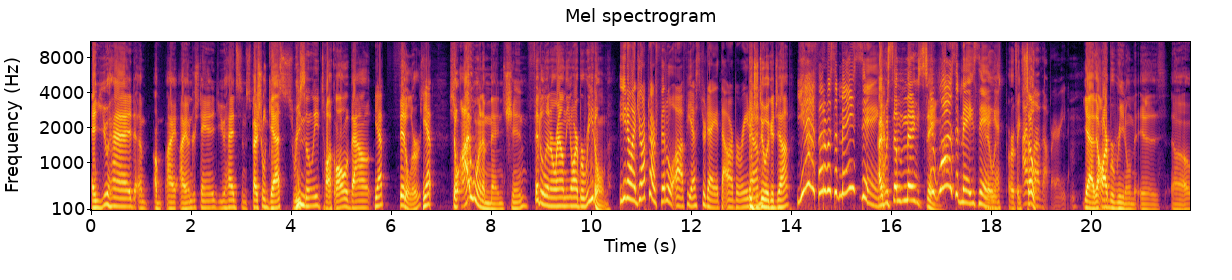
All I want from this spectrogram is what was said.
And you had, um, um, I, I understand, you had some special guests recently talk all about Yep. fiddlers. Yep. So I want to mention fiddling around the arboretum. you know, I dropped our fiddle off yesterday at the arboretum. Did you do a good job? Yeah, I thought it was amazing. It was amazing. It was amazing. It was perfect. I so love the arboretum. yeah, the arboretum is uh,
